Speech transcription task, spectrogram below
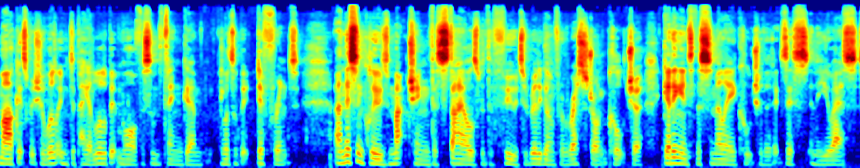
markets which are willing to pay a little bit more for something um, a little bit different. And this includes matching the styles with the food, so really going for restaurant culture, getting into the sommelier culture that exists in the US,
